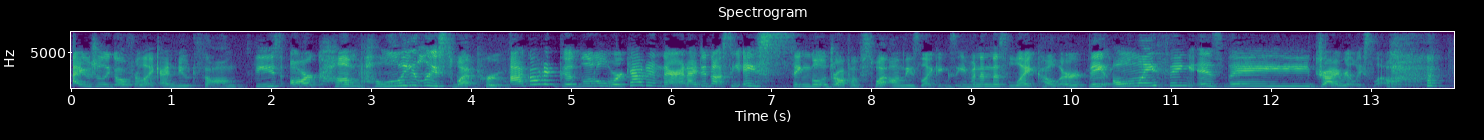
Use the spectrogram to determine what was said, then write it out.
I usually go for like a nude thong. These are completely sweat proof. I got a good little workout in there and I did not see a single drop of sweat on these leggings, even in this light color. The only thing is they dry really slow.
